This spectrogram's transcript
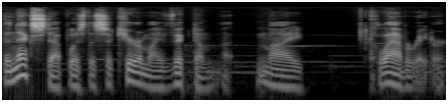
The next step was to secure my victim, uh, my collaborator,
